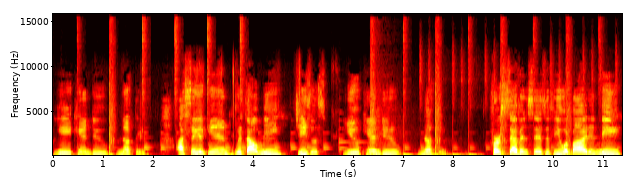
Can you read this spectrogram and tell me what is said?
ye can do nothing. I say again, without me, Jesus, you can do nothing. Verse 7 says, If you abide in me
